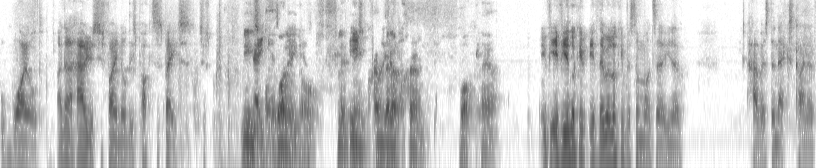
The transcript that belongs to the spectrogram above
wild. I don't know how he was just finding all these pockets of space. Just He's quality acres. though. Flip He's me, creme de la creme. What player? if if you're looking if they were looking for someone to you know have as the next kind of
